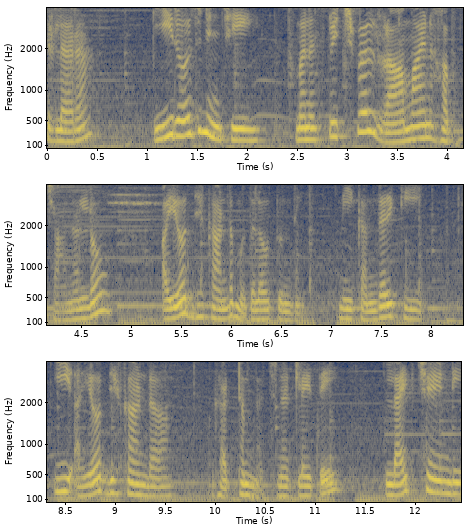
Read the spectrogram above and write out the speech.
మిత్రులారా ఈ రోజు నుంచి మన స్పిరిచువల్ రామాయణ హబ్ ఛానల్లో అయోధ్యకాండ మొదలవుతుంది. మీకందరికీ ఈ అయోధ్యకాండ ఘట్టం నచ్చినట్లయితే లైక్ చేయండి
